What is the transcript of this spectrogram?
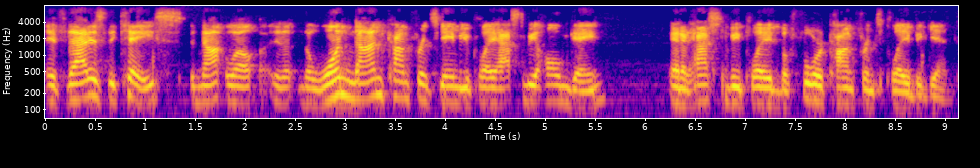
if that is the case, not well, the one non conference game you play has to be a home game and it has to be played before conference play begins.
